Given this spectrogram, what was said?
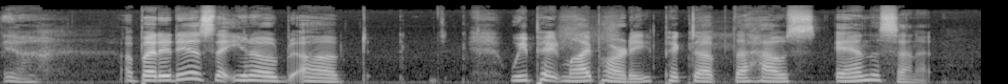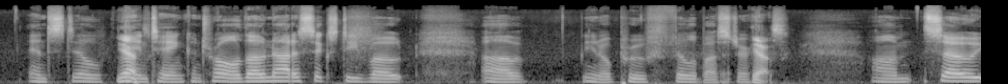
Yeah, uh, but it is that you know uh, we picked my party picked up the House and the Senate, and still Yes. maintain control, although not a sixty vote, uh, you know, proof filibuster. Yes. Um, so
